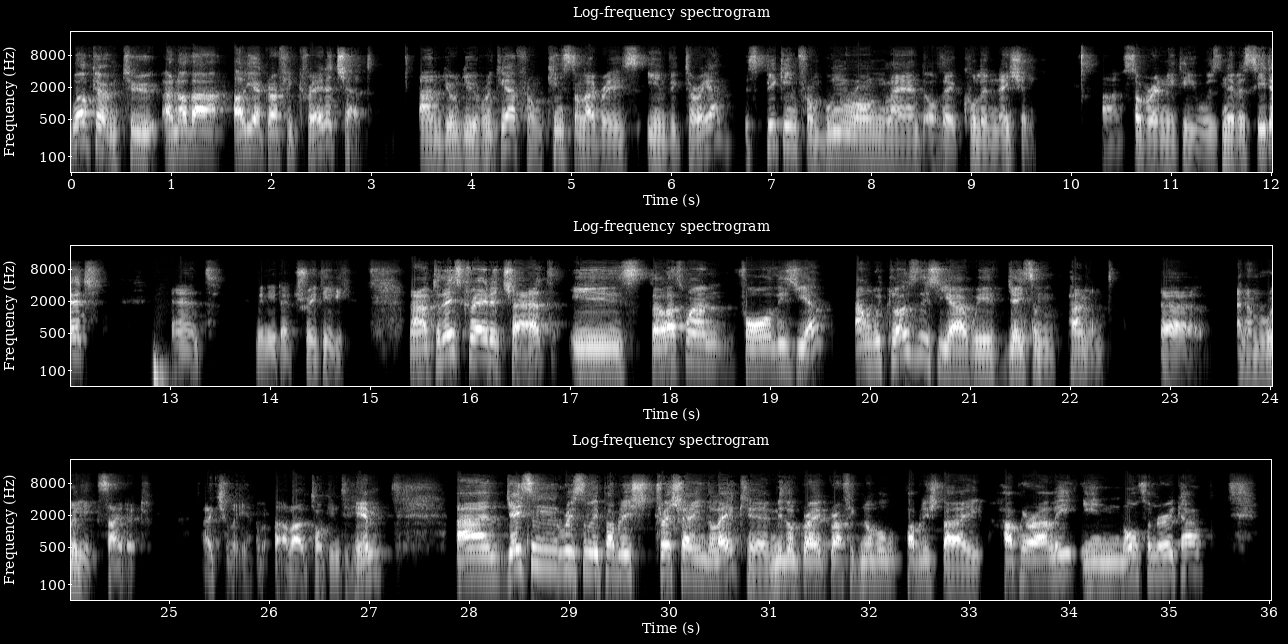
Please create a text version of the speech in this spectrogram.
Welcome to another Alia Graphic Creator Chat. I'm Georgi Urrutia from Kingston Libraries in Victoria, speaking from Boon Wurrung land of the Kulin Nation. Uh, sovereignty was never ceded, and we need a treaty. Now, today's Creator Chat is the last one for this year, and we close this year with Jason Pamment, uh, and I'm really excited, actually, about talking to him. And Jason recently published Treasure in the Lake, a middle grade graphic novel published by HarperAlley in North America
